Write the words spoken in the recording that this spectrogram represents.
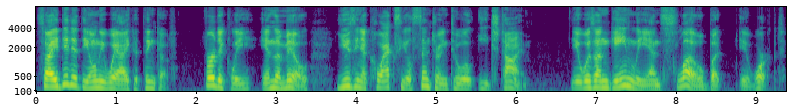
So I did it the only way I could think of, vertically, in the mill, using a coaxial centering tool each time. It was ungainly and slow, but it worked.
